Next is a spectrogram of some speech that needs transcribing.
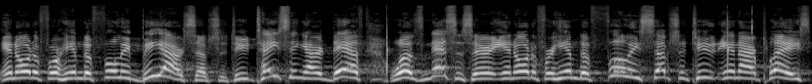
in order for him to fully be our substitute. Tasting our death was necessary in order for him to fully substitute in our place.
